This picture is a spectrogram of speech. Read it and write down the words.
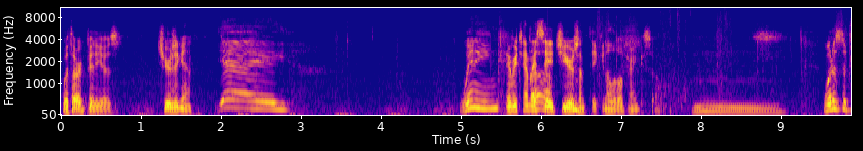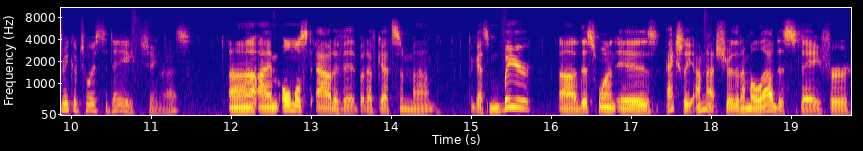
with ARK videos. Cheers again. Yay! Winning. Every time I say Oh. cheers, I'm taking a little drink. So Mm. What is the drink of choice today, Shane Ross? uh, I'm almost out of it, but I've got some. Um, I got some beer. Uh, this one is actually I'm not sure that I'm allowed to say for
